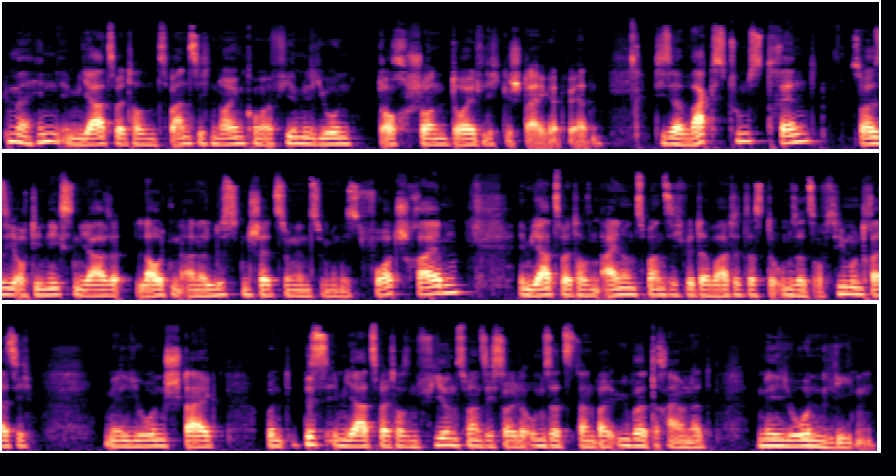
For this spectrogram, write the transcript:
immerhin im Jahr 2020 9,4 Millionen doch schon deutlich gesteigert werden. Dieser Wachstumstrend soll sich auch die nächsten Jahre laut den Analystenschätzungen zumindest fortschreiben. Im Jahr 2021 wird erwartet, dass der Umsatz auf 37 Millionen steigt und bis im Jahr 2024 soll der Umsatz dann bei über 300 Millionen liegen.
